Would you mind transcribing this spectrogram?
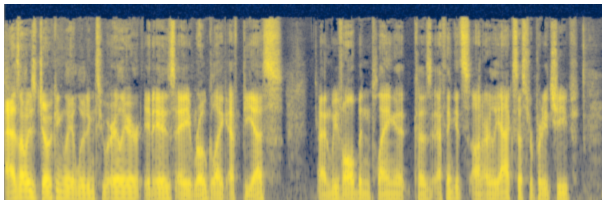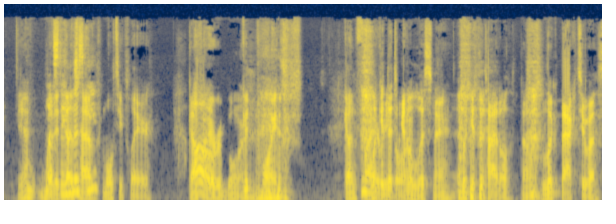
as I was jokingly alluding to earlier, it is a roguelike FPS. And we've all been playing it because I think it's on early access for pretty cheap. yeah. What's but it does have game? multiplayer. Gunfire Oh, Reborn. Good point. Gunfire. Look at the title, listener. Look at the title. No, look back to us.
